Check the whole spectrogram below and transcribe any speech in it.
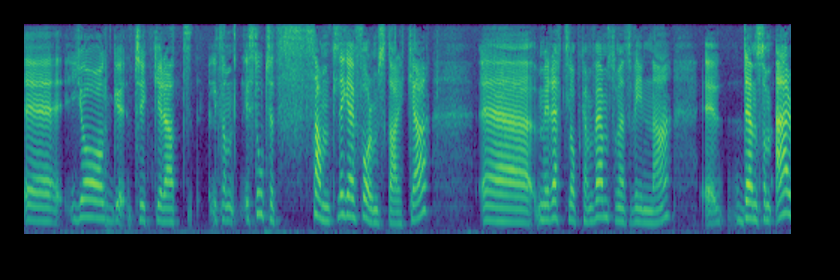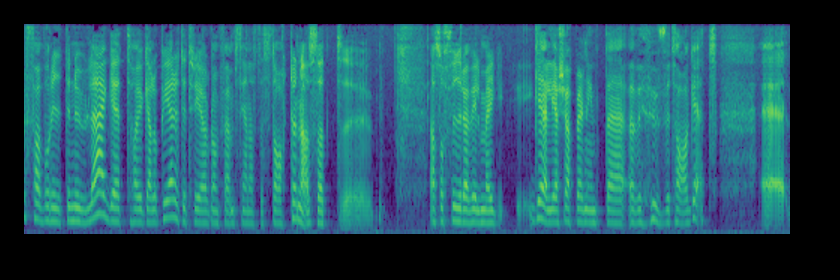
Eh, jag tycker att liksom, i stort sett samtliga är formstarka. Eh, med rätt lopp kan vem som helst vinna. Eh, den som är favorit i nuläget har ju galopperat i tre av de fem senaste starterna. Så att, alltså fyra Wilmer Gell, jag köper den inte överhuvudtaget. Eh,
